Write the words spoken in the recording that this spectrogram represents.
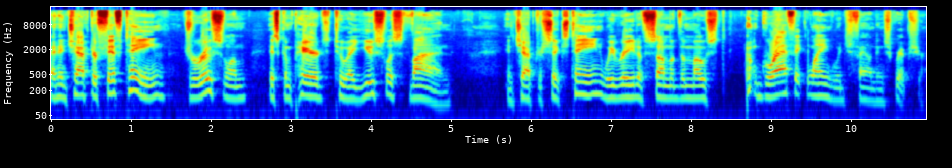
And in chapter 15, Jerusalem is compared to a useless vine. In chapter 16, we read of some of the most graphic language found in Scripture.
